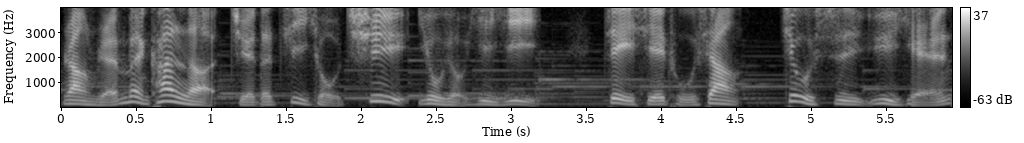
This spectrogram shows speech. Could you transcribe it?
让人们看了觉得既有趣又有意义。这些图像就是预言。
